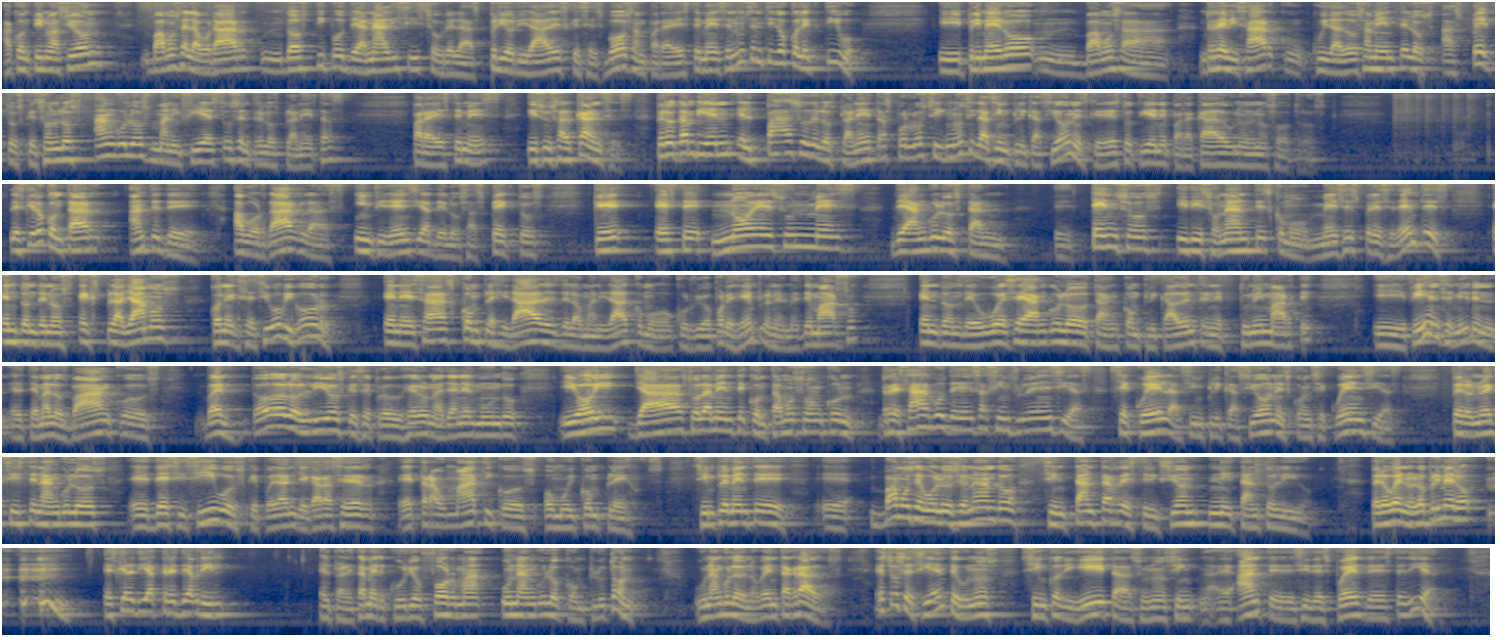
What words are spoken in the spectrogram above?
A continuación, vamos a elaborar dos tipos de análisis sobre las prioridades que se esbozan para este mes en un sentido colectivo. Y primero mm, vamos a revisar cuidadosamente los aspectos que son los ángulos manifiestos entre los planetas para este mes y sus alcances, pero también el paso de los planetas por los signos y las implicaciones que esto tiene para cada uno de nosotros. Les quiero contar, antes de abordar las infidencias de los aspectos, que este no es un mes de ángulos tan eh, tensos y disonantes como meses precedentes, en donde nos explayamos con excesivo vigor en esas complejidades de la humanidad, como ocurrió, por ejemplo, en el mes de marzo, en donde hubo ese ángulo tan complicado entre Neptuno y Marte. Y fíjense, miren, el tema de los bancos, bueno, todos los líos que se produjeron allá en el mundo y hoy ya solamente contamos son con rezagos de esas influencias, secuelas, implicaciones, consecuencias, pero no existen ángulos eh, decisivos que puedan llegar a ser eh, traumáticos o muy complejos. Simplemente eh, vamos evolucionando sin tanta restricción ni tanto lío. Pero bueno, lo primero es que el día 3 de abril el planeta Mercurio forma un ángulo con Plutón, un ángulo de 90 grados. Esto se siente unos 5 días, unos cinco, eh, antes y después de este día.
